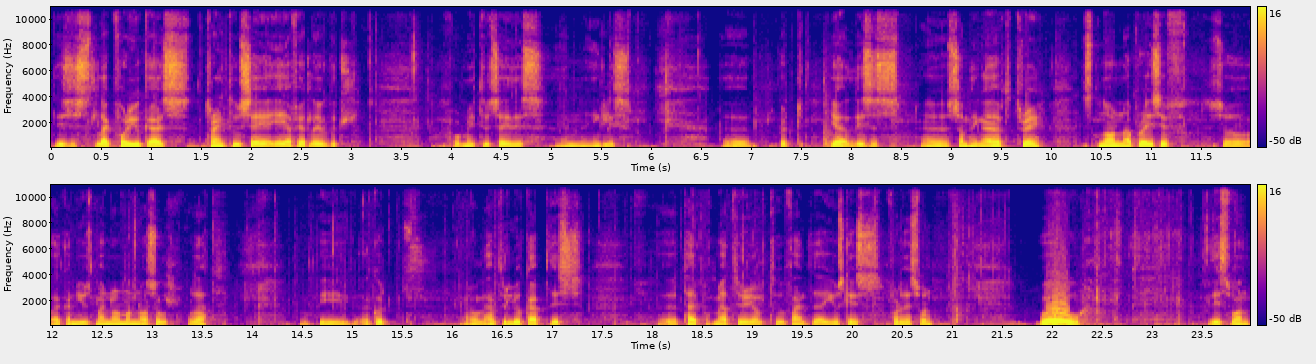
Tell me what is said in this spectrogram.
this is like for you guys trying to say Eyjafjallajökull for me to say this in English. Uh, but yeah this is uh, something I have to try. It's non-abrasive so I can use my normal nozzle for that. Would be a good I will have to look up this uh, type of material to find the use case for this one whoa this one.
